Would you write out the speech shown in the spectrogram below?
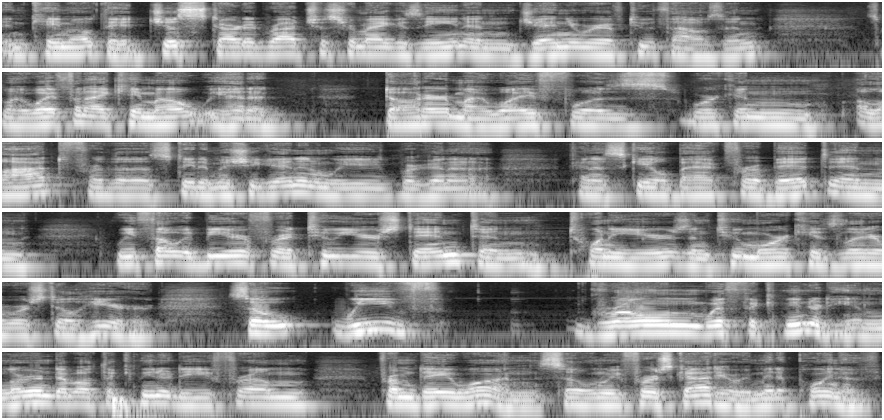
and came out. They had just started Rochester Magazine in January of 2000. So my wife and I came out. We had a daughter. My wife was working a lot for the state of Michigan, and we were going to kind of scale back for a bit. And we thought we'd be here for a two year stint, and 20 years, and two more kids later, we're still here. So we've grown with the community and learned about the community from from day one. So when we first got here, we made a point of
